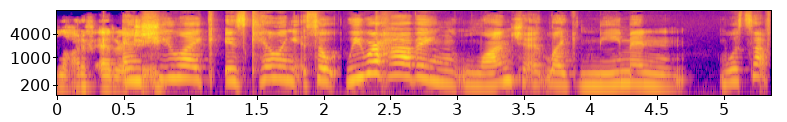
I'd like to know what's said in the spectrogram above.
lot of energy. and she like is killing it. So we were having lunch at like Neiman. What's that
